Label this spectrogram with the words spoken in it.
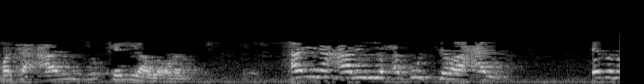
marka caliyu keliyaa la odhan ayna caliyu xagguu jiraa cali? Ibnu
